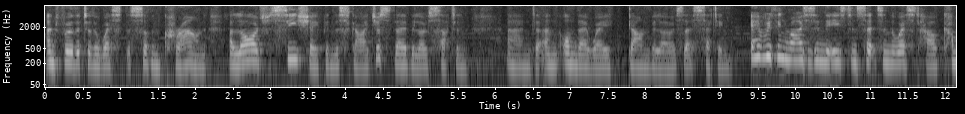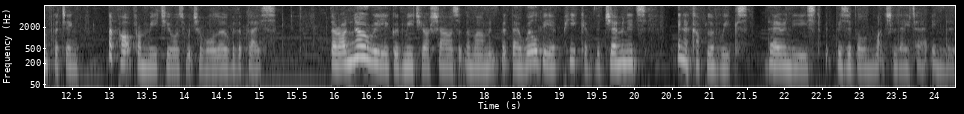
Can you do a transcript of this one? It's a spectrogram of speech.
and further to the west, the Southern Crown, a large C shape in the sky just there below Saturn, and, uh, and on their way down below as they're setting. Everything rises in the east and sets in the west. How comforting, apart from meteors, which are all over the place. There are no really good meteor showers at the moment, but there will be a peak of the Geminids in a couple of weeks there in the east, but visible much later in the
